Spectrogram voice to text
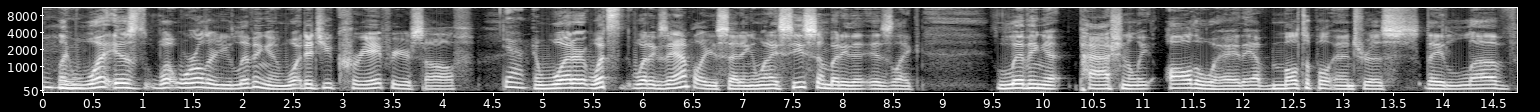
Mm-hmm. like what is what world are you living in what did you create for yourself Yeah. and what are what's what example are you setting and when i see somebody that is like living it passionately all the way they have multiple interests they love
